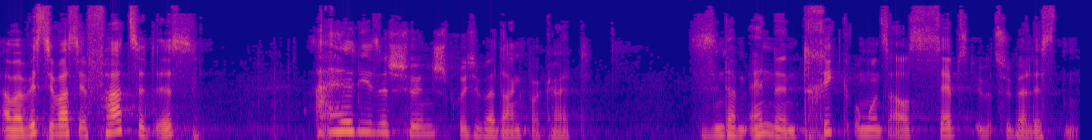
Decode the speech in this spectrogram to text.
Aber wisst ihr, was ihr Fazit ist? all diese schönen Sprüche über Dankbarkeit, sie sind am Ende ein Trick, um uns aus selbst zu überlisten.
